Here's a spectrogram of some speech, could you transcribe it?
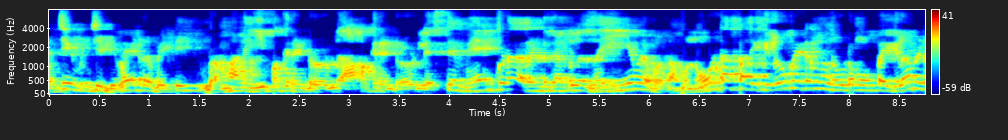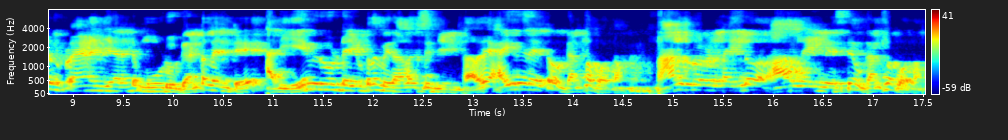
మంచి మంచి డివైడర్ పెట్టి బ్రహ్మాండం ఈ పక్క రెండు రోడ్లు ఆ పక్క రెండు రోడ్లు వేస్తే మేము కూడా రెండు గంటల్లో జయ్యమని పోతాం. నూట పది కిలోమీటర్లు నూట ముప్పై కిలోమీటర్లు ప్రయాణం చేయాలంటే మూడు గంటలంటే అది ఏమి రోడ్డు అయి ఉంటుందో మీరు ఆలోచన చేయండి అదే హైవేలు అయితే ఒక గంటలో పోతాం నాలుగు రోడ్లు లైన్లో ఆరు లైన్లు వేస్తే ఒక గంటలో పోతాం.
